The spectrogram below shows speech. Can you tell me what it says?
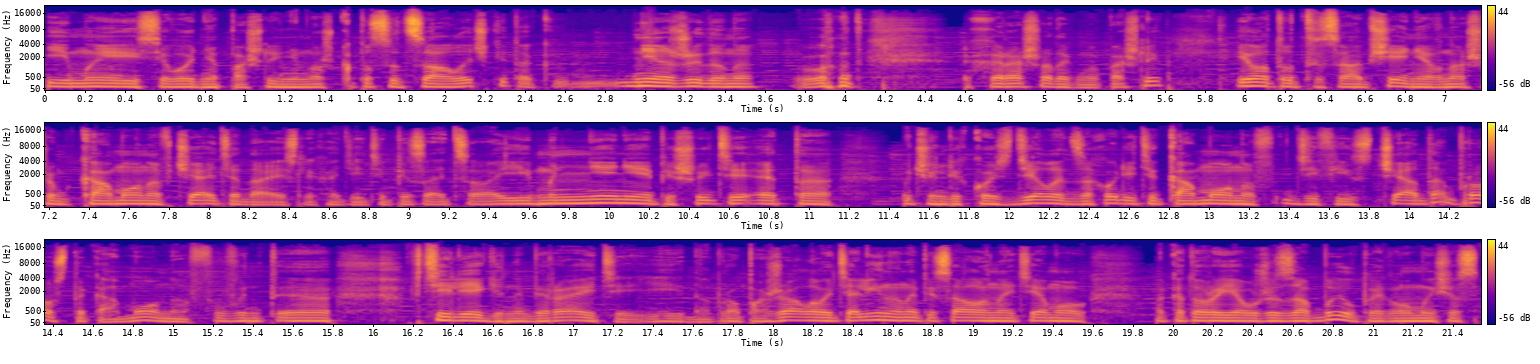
И мы сегодня пошли немножко по социалочке, так неожиданно. Вот. Хорошо так мы пошли. И вот тут сообщение в нашем камона в чате, да, если хотите писать свои мнения, пишите, это очень легко сделать. Заходите камонов, дефис чат, да, просто камонов в, инт- э, в телеге набираете и добро пожаловать. Алина написала на тему, о которой я уже забыл, поэтому мы сейчас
